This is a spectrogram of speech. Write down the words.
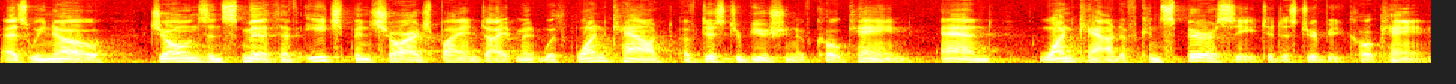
As we know, Jones and Smith have each been charged by indictment with one count of distribution of cocaine and one count of conspiracy to distribute cocaine.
